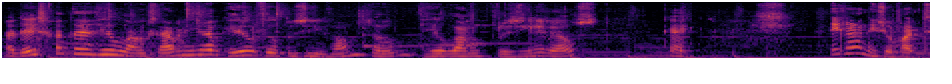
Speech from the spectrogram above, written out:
Nou, deze gaat uh, heel langzaam. Hier heb ik heel veel plezier van. Zo, heel lang plezier zelfs. Kijk, die gaat niet zo hard.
